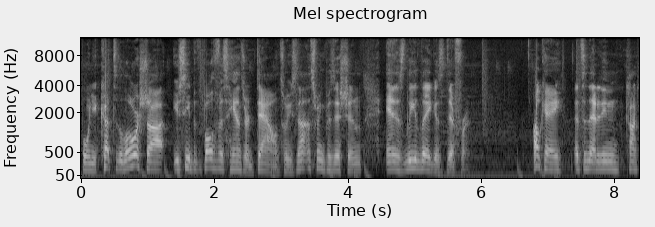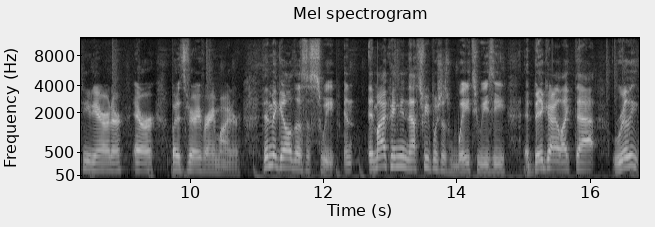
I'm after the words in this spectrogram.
but when you cut to the lower shot, you see that both of his hands are down, so he's not in swing position, and his lead leg is different. Okay, it's an editing continuity error, error, but it's very, very minor. Then Miguel does a sweep, and in my opinion, that sweep was just way too easy. A big guy like that really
